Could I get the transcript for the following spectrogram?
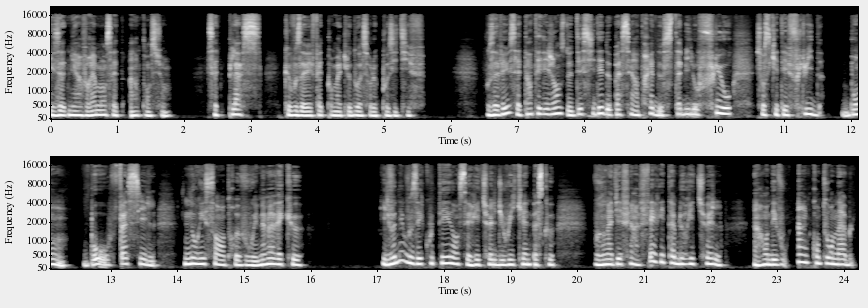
Ils admirent vraiment cette intention, cette place que vous avez faite pour mettre le doigt sur le positif. Vous avez eu cette intelligence de décider de passer un trait de stabilo fluo sur ce qui était fluide, bon, beau, facile, nourrissant entre vous et même avec eux. Ils venaient vous écouter dans ces rituels du week-end parce que vous en aviez fait un véritable rituel, un rendez-vous incontournable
